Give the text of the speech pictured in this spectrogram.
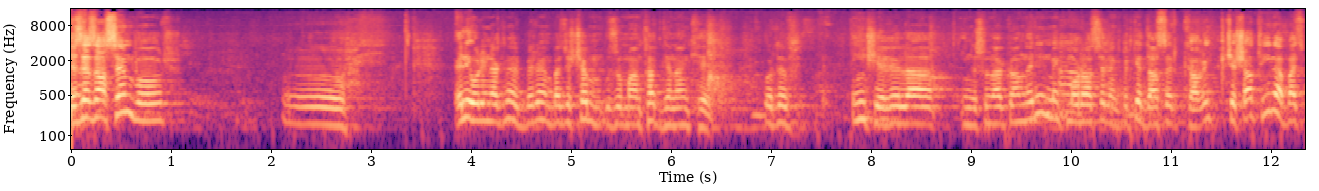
Ես ես ասեմ, որ էլի օրինակներ բերեմ, բայց ես չեմ ուզում անդադ գնանք հետ որտեվ ինչ եղել է 90-ականներին մենք մոռացել ենք, պետք է դասեր քաղի, չէ շատ հին է, բայց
